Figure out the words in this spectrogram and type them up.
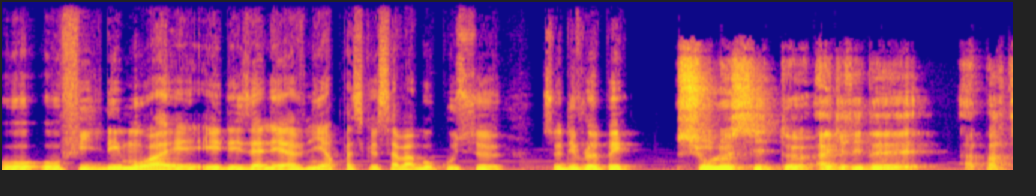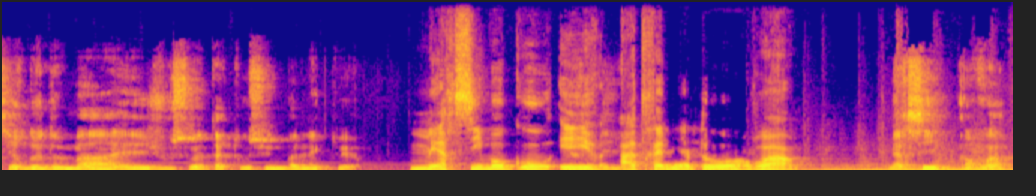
au, fil des mois et, des années à venir parce que ça va beaucoup se, se développer. Sur le site Agridé, à partir de demain, et je vous souhaite à tous une bonne lecture. Merci beaucoup, Yves. À très bientôt. Au revoir. Merci, au revoir.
